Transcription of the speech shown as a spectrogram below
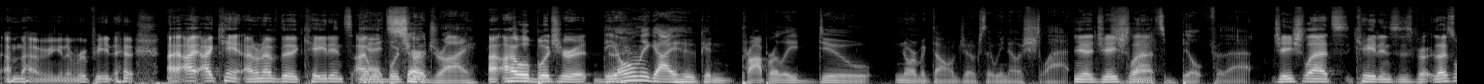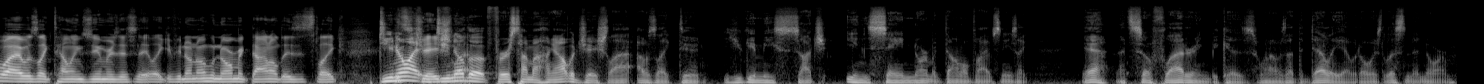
I'm not even gonna repeat. it. I, I, I can't. I don't have the cadence. I yeah, will it's butcher. so dry. I, I will butcher it. The only guy who can properly do Norm Macdonald jokes that we know is Schlatt. Yeah, Jay Schlatt. Schlatt's built for that. Jay Schlatt's cadence is very, that's why I was like telling Zoomers yesterday, like if you don't know who Norm Macdonald is, it's like Do you know? I, Jay do you know the first time I hung out with Jay Schlatt, I was like, dude, you give me such insane Norm Macdonald vibes, and he's like, yeah, that's so flattering because when I was at the deli, I would always listen to Norm.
